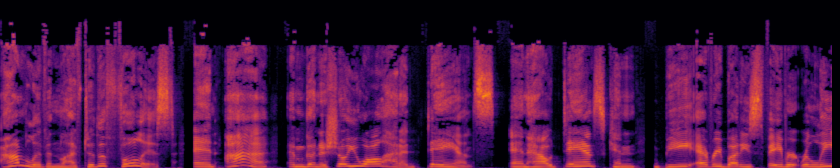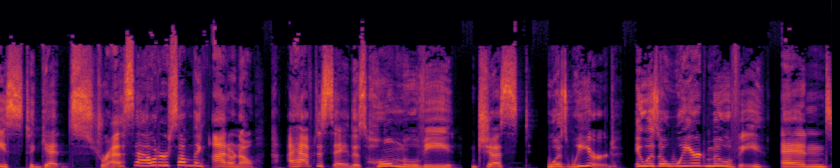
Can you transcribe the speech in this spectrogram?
I'm living life to the fullest, and I am going to show you all how to dance and how dance can be everybody's favorite release to get stress out or something. I don't know. I have to say, this whole movie just was weird. It was a weird movie. And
